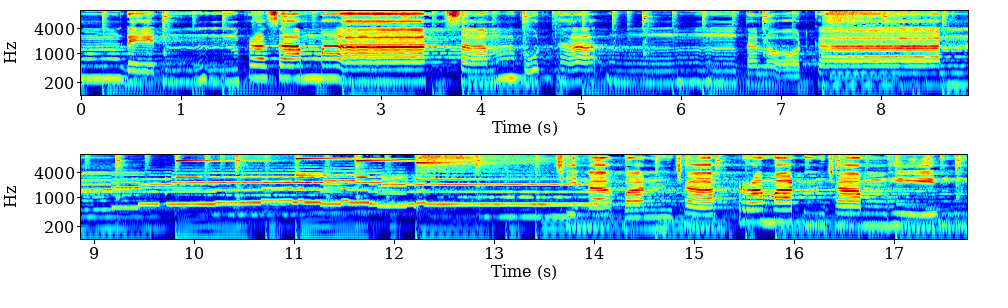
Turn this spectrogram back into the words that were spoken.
มเด็จพระสัมมาสัมพุทธะตลอดกาลชินะปัญชาระมัดชัมหิง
